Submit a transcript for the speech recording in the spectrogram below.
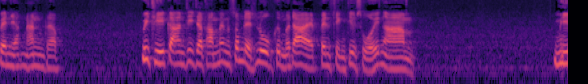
เป็นอย่างนั้นครับ วิธีการที่จะทำให้มันสำเร็จรูปขึ้นมาได้ เป็นสิ่งที่สวยงาม มี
